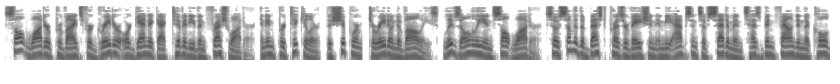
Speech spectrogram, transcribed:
Salt water provides for greater organic activity than freshwater, and in particular, the shipworm, Teredo navalis, lives only in salt water, so some of the best preservation in the absence of sediments has been found in the cold,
